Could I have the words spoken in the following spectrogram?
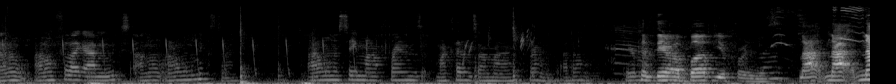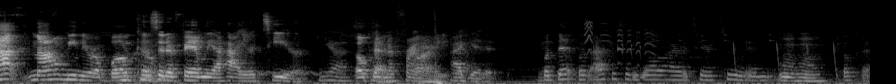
I don't. I don't feel like I mix. I don't. I don't want to mix them. I don't want to say my friends. My cousins are my friends. I don't. They're they're above your friends. Not, not, not, not. I don't mean they're above. You them. consider family a higher tier Yes. okay than a friend. All right. I get it. But that, but I consider y'all a higher tier too. And hmm okay,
